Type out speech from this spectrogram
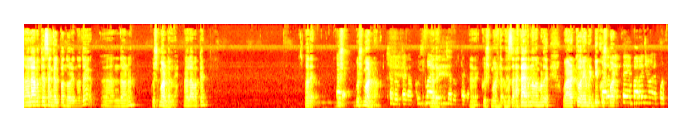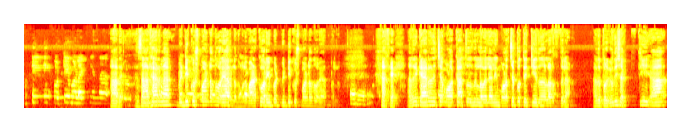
നാലാമത്തെ സങ്കല്പം എന്ന് പറയുന്നത് എന്താണ്? കുഷ്മാണ്ടല്ലേ? നാലാമത്തെ? അതെ. കുഷ്- കുഷ്മാണ്ടാണ്. അതെ. അതെ. കുഷ്മാണ്ട. സാധാരണ നമ്മൾ വഴക്ക് പറയും വിഡ്ഢി കുഷ്മാണ്ട അതെ സാധാരണ വിഡ്ഡി കുഷ്മാണ്ട എന്ന് പറയാറുണ്ട് നമ്മൾ വഴക്ക് പറയുമ്പോൾ വിഡ്ഡി കുഷ്മാണ്ട. എന്ന് പറയാറുണ്ടല്ലോ. അതെ, അതെ. അതെ. അതിന് കാരണം എന്ന് വെച്ചാൽ മുളക്കാത്തത് എന്നുള്ള അല്ലെങ്കിൽ മുളച്ചപ്പോൾ തെറ്റിയത് എന്നുള്ള അർത്ഥത്തിലാണ്. അത് പ്രകൃതി ശക്തി ആ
